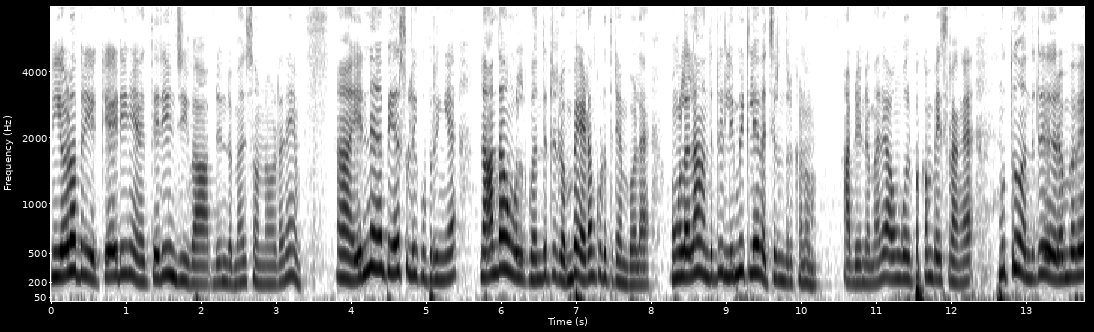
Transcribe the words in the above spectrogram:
நீ எவ்வளோ பெரிய கேடின்னு எனக்கு தெரியும் ஜீவா அப்படின்ற மாதிரி சொன்ன உடனே என்ன பேர் சொல்லி கூப்பிட்றீங்க? நான் தான் உங்களுக்கு வந்துட்டு ரொம்ப இடம் கொடுத்துட்டேன் போல். உங்களெல்லாம் வந்துட்டு லிமிட்லேயே வச்சுருந்துருக்கணும். அப்படின்ற மாதிரி அவங்க ஒரு பக்கம் பேசுகிறாங்க முத்து வந்துட்டு ரொம்பவே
